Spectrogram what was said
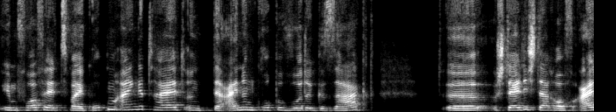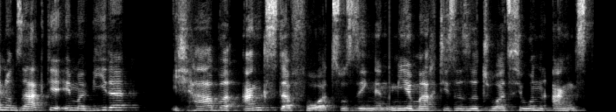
im Vorfeld zwei Gruppen eingeteilt und der einen Gruppe wurde gesagt, äh, stell dich darauf ein und sag dir immer wieder, ich habe Angst davor zu singen. Mir macht diese Situation Angst.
